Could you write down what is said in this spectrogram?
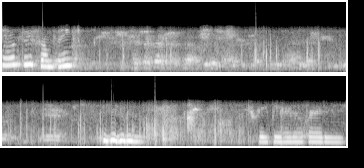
I'll do something. Creepy little birdie.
